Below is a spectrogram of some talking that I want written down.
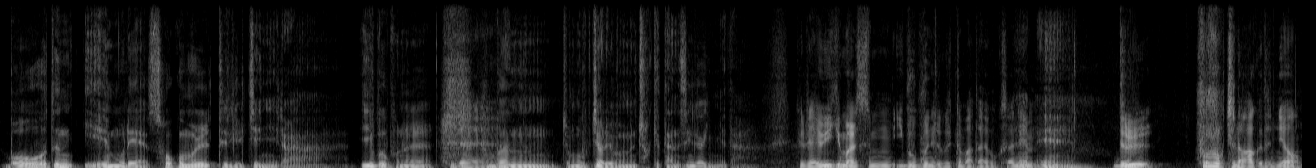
모든 예물에 소금을 드릴지니라 이 부분을 네. 한번 좀 읊조려 보면 좋겠다는 생각입니다. 그 레위기 말씀 이 부분 읽을 때마다 목사님 예, 늘 후루룩 지나가거든요.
